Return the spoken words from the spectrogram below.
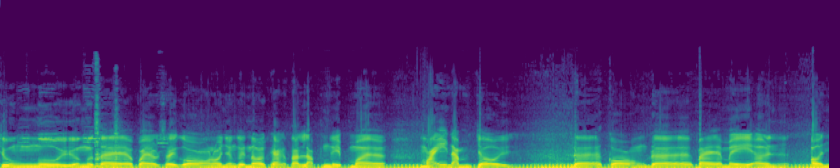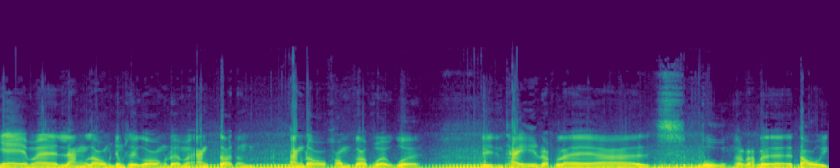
trường người người ta vào Sài Gòn rồi những cái nơi khác người ta lập nghiệp mà mấy năm trời để con để ba mẹ ở ở nhà mà lăn lộn trong Sài Gòn để mà ăn Tết ăn, ăn đồ không có về quê. Thì thấy rất là à, buồn rất rất là tội.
